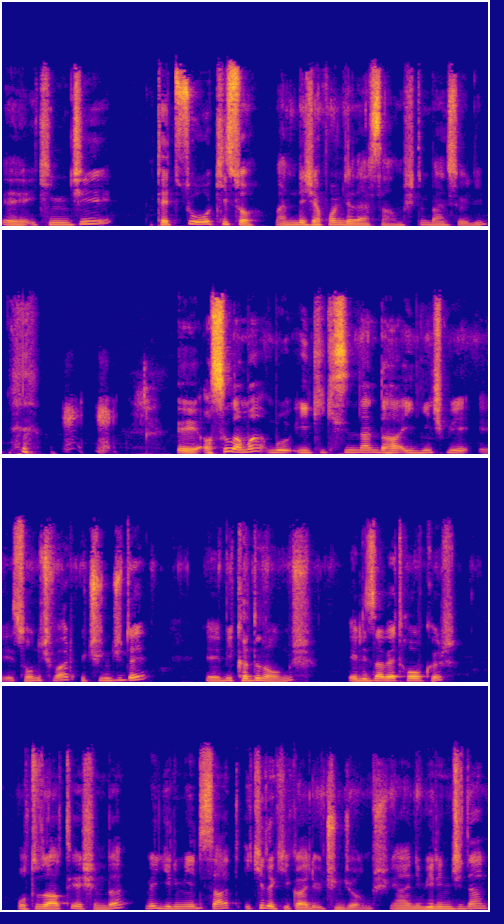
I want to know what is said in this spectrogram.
Ee, ikinci Tetsuo Kiso. Ben de Japonca ders almıştım ben söyleyeyim. ee, asıl ama bu ilk ikisinden daha ilginç bir e, sonuç var. Üçüncü de e, bir kadın olmuş. Elizabeth Hawker. 36 yaşında ve 27 saat 2 dakika ile üçüncü olmuş. Yani birinciden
